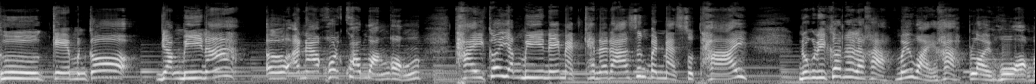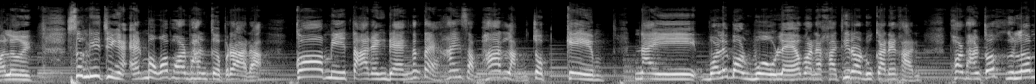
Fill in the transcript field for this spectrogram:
คือเกมมันก็ยังมีนะเอออนาคตความหวังของไทยก็ยังมีในแมตช์แคนาดา ซึ่งเป็นแมตช์สุดท้าย นุกนิกก็นั่นแหละค่ะ ไม่ไหวค่ะ ปล่อยโฮออกมาเลย ซึ่งที่จริงอะแอดบอกว่าพรพันธ์เกิดปราดอะ ก็มีตาแดงๆ ตั้งแต่ให้สัมภาษณ์หลังจบเกม ในวอลเลย์บอลเวิลด์แล้วนะคะ ที่เราดูการแข่งขัน พรพันธ์ก็คือเริ่ม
